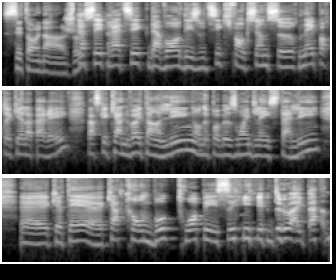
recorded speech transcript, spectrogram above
c'est un enjeu. C'est assez pratique d'avoir des outils qui fonctionnent sur n'importe quel appareil parce que Canva est en ligne, on n'a pas besoin de l'installer. Euh, que tu aies euh, quatre Chromebooks, trois PC, deux iPads,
